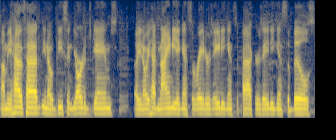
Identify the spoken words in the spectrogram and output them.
Um, he has had, you know, decent yardage games. Uh, you know, he had 90 against the Raiders, 80 against the Packers, 80 against the Bills.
